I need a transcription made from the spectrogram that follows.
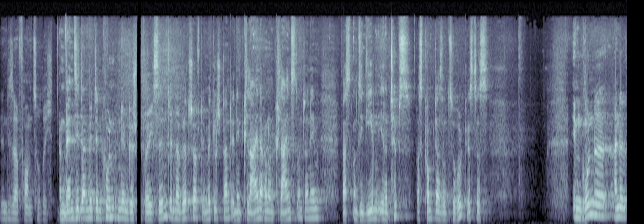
in dieser Form zu richten. Und wenn Sie dann mit den Kunden im Gespräch sind, in der Wirtschaft, im Mittelstand, in den kleineren und Kleinstunternehmen, was, und Sie geben Ihre Tipps, was kommt da so zurück? Ist das im Grunde eine,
